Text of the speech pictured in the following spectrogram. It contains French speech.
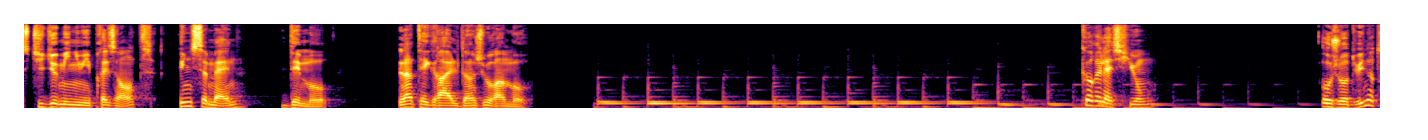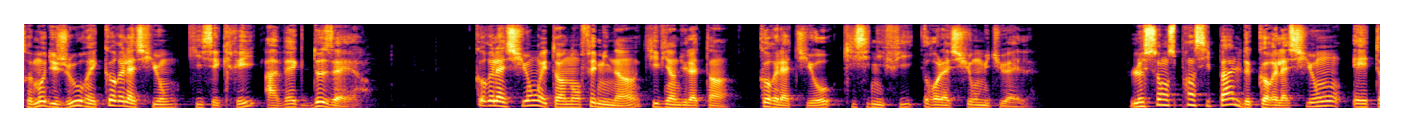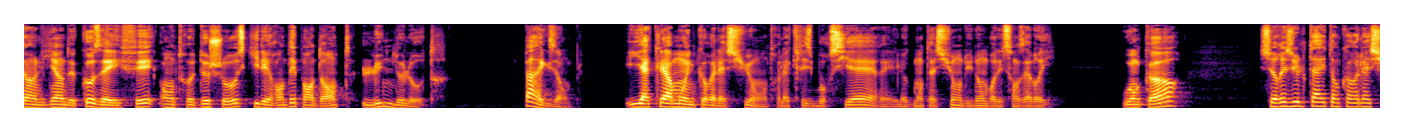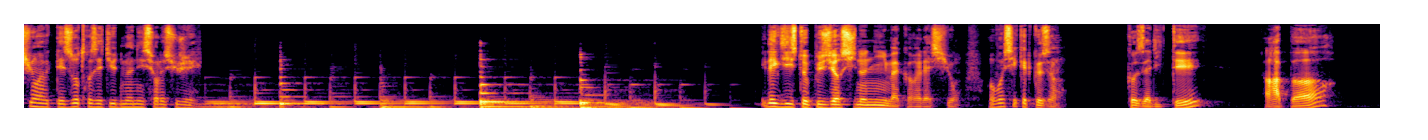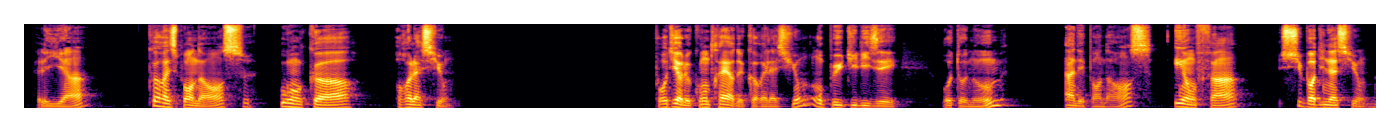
Studio Minuit présente Une semaine, des mots, l'intégrale d'un jour un mot. Corrélation. Aujourd'hui, notre mot du jour est corrélation, qui s'écrit avec deux R. Corrélation est un nom féminin qui vient du latin correlatio, qui signifie relation mutuelle. Le sens principal de corrélation est un lien de cause à effet entre deux choses qui les rend dépendantes l'une de l'autre. Par exemple, il y a clairement une corrélation entre la crise boursière et l'augmentation du nombre des sans-abri. Ou encore, ce résultat est en corrélation avec les autres études menées sur le sujet. Il existe plusieurs synonymes à corrélation. En voici quelques-uns. Causalité, rapport, lien, correspondance ou encore relation. Pour dire le contraire de corrélation, on peut utiliser autonome, indépendance et enfin subordination.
